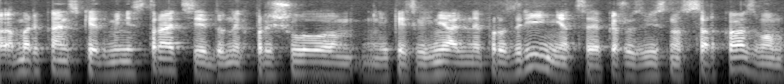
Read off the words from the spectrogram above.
американській адміністрації до них прийшло якесь геніальне прозріння. Це я кажу, звісно, з сарказмом.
